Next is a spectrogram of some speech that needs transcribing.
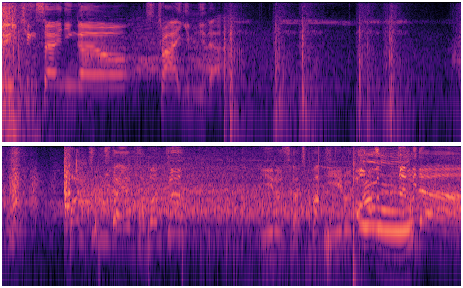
웨이팅 사인인가요? 스트라이크입니다. 번트입니다. 여기서 번트. 이루수가 잡아 이루 아웃됩니다.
